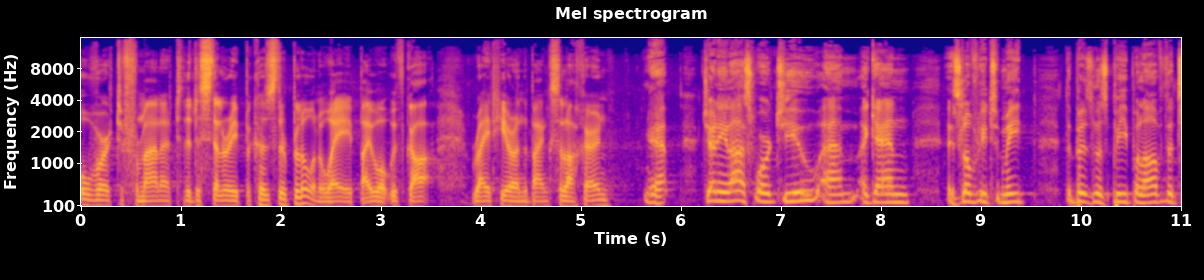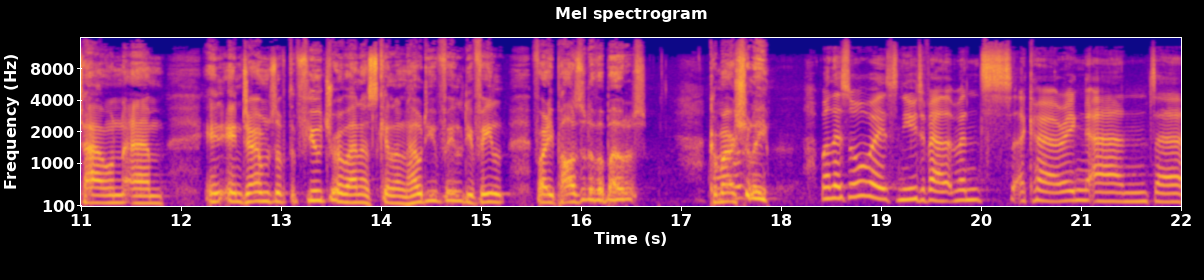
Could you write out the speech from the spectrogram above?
over to Fermanagh to the distillery because they're blown away by what we've got right here on the banks of Lough Erne. Yeah. Genny, last word to you. Um, again, it's lovely to meet the business people of the town. Um, in, in terms of the future of Enniskillen, how do you feel? Do you feel very positive about it? Commercially? Well, there's always new developments occurring, and uh,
